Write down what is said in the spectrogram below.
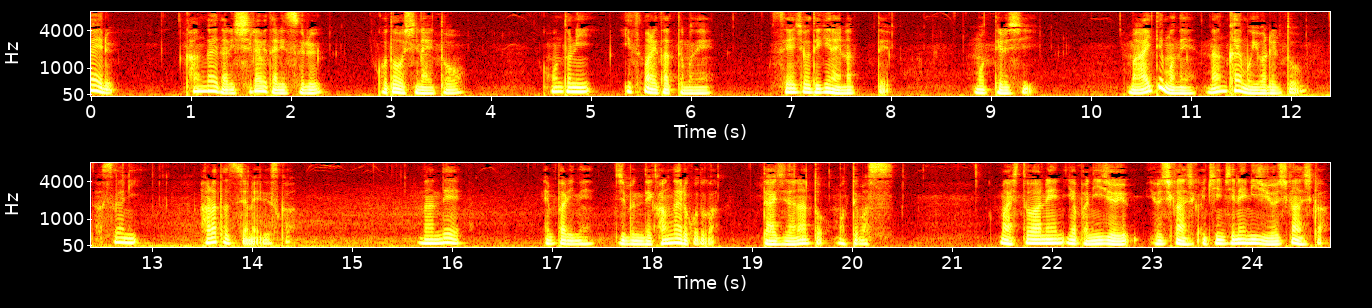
える、考えたり調べたりすることをしないと、本当にいつまで経ってもね、成長できないなって思ってるし、まあ相手もね、何回も言われると、さすがに腹立つじゃないですか。なんで、やっぱりね、自分で考えることが大事だなと思ってます。まあ人はね、やっぱ24時間しか、1日ね、24時間しか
